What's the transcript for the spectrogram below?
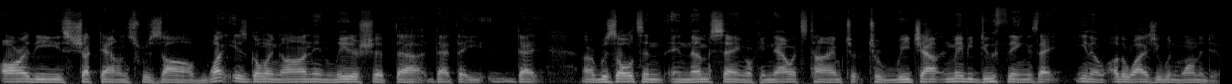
are these shutdowns resolved? What is going on in leadership that, that, they, that uh, results in, in them saying, okay, now it's time to, to reach out and maybe do things that, you know, otherwise you wouldn't want to do?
